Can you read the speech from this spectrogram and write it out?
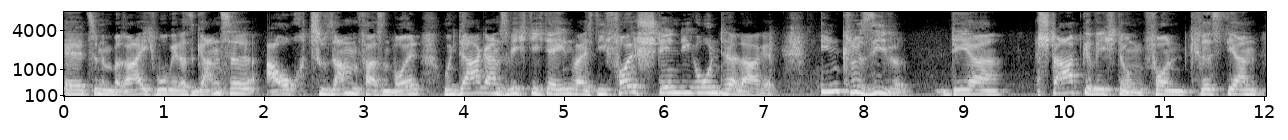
äh, zu einem Bereich, wo wir das Ganze auch zusammenfassen wollen. Und da ganz wichtig der Hinweis, die vollständige Unterlage inklusive der Startgewichtung von Christian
